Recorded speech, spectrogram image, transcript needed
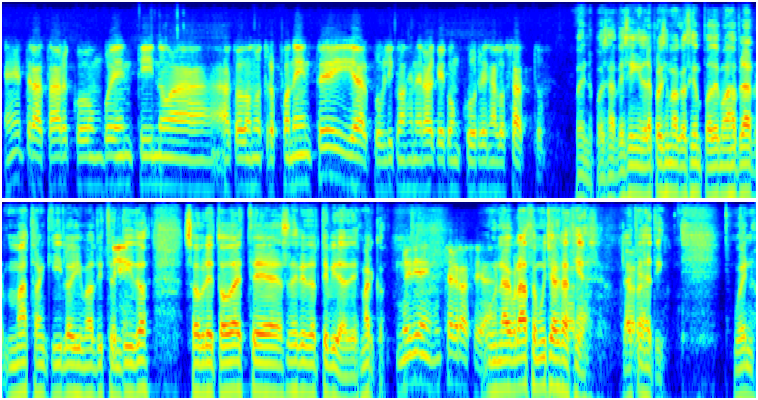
eh, tratar con buen tino a, a todos nuestros ponentes y al público en general que concurren a los actos. Bueno, pues a ver si en la próxima ocasión podemos hablar más tranquilos y más distendidos sobre toda esta serie de actividades. Marco, Muy bien, muchas gracias. un abrazo, muchas gracias. Gracias a ti. Bueno,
